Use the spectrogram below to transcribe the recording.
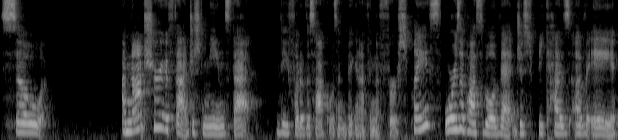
So I'm not sure if that just means that the foot of the sock wasn't big enough in the first place, or is it possible that just because of a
